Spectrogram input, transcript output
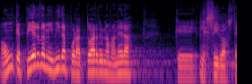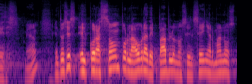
aunque pierda mi vida por actuar de una manera que les sirva a ustedes. Entonces, el corazón por la obra de Pablo nos enseña, hermanos,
